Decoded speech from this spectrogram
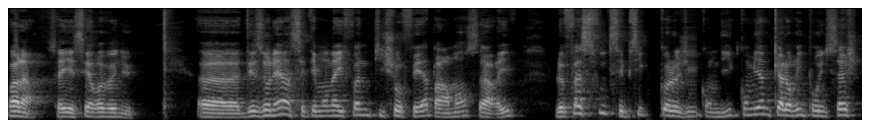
Voilà, ça y est, c'est revenu. Euh, désolé, hein, c'était mon iPhone qui chauffait, apparemment, ça arrive. Le fast-food, c'est psychologique, on dit. Combien de calories pour une sèche?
